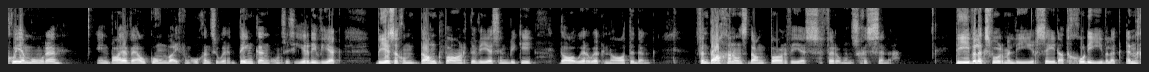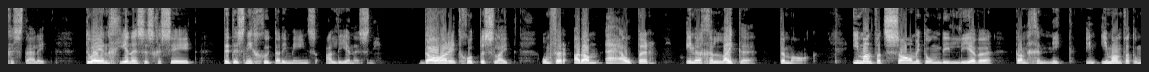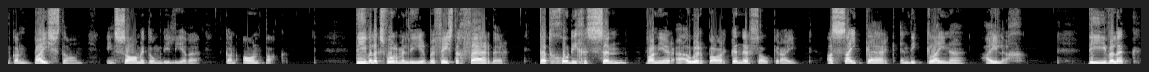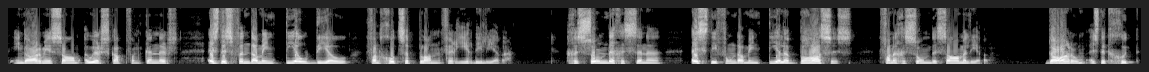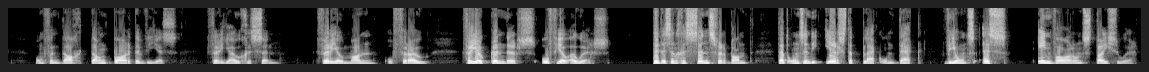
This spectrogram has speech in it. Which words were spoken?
Goeiemôre en baie welkom by vanoggend se oordeenking. Ons is hierdie week besig om dankbaar te wees en bietjie daaroor ook na te dink. Vandag gaan ons dankbaar wees vir ons gesinne. Die huweliksformulier sê dat God die huwelik ingestel het toe hy in Genesis gesê het dit is nie goed dat die mens alleen is nie. Daar het God besluit om vir Adam 'n helper en 'n gelyke te maak iemand wat saam met hom die lewe kan geniet en iemand wat hom kan bystaan en saam met hom die lewe kan aanpak. Die huweliksformulier bevestig verder dat God die gesin wanneer 'n ouer paar kinders sal kry as sy kerk in die kleine heilig. Die huwelik en daarmee saam ouerskap van kinders is dus fundamenteel deel van God se plan vir hierdie lewe gesonde gesinne is die fundamentele basis van 'n gesonde samelewing. Daarom is dit goed om vandag dankbaar te wees vir jou gesin, vir jou man of vrou, vir jou kinders of jou ouers. Dit is in gesinsverband dat ons in die eerste plek ontdek wie ons is en waar ons tuis hoort.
